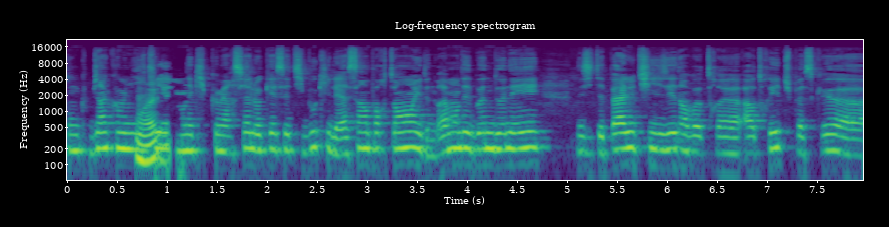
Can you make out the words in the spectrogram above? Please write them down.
Donc bien communiquer Ouais. à mon équipe commerciale, ok cet e-book il est assez important, il donne vraiment des bonnes données, n'hésitez pas à l'utiliser dans votre euh, outreach parce que euh,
